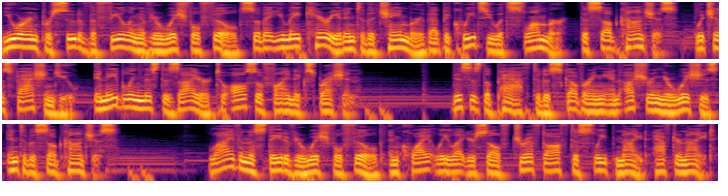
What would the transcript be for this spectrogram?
you are in pursuit of the feeling of your wish fulfilled so that you may carry it into the chamber that bequeaths you with slumber, the subconscious, which has fashioned you, enabling this desire to also find expression. This is the path to discovering and ushering your wishes into the subconscious. Live in the state of your wish fulfilled and quietly let yourself drift off to sleep night after night.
